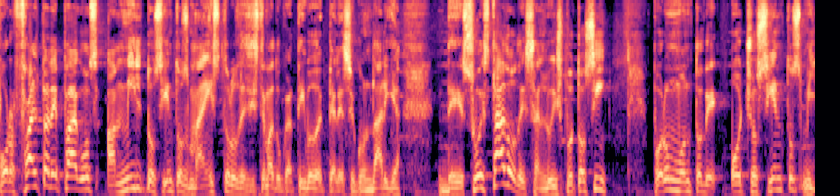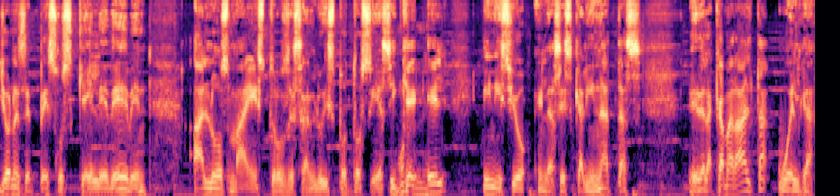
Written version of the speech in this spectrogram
por falta de pagos a 1.200 maestros del sistema educativo de telesecundaria de su estado de San Luis Potosí por un monto de 800 millones de pesos que le deben a los maestros de San Luis Potosí. Así que él inició en las escalinatas eh, de la Cámara Alta huelga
